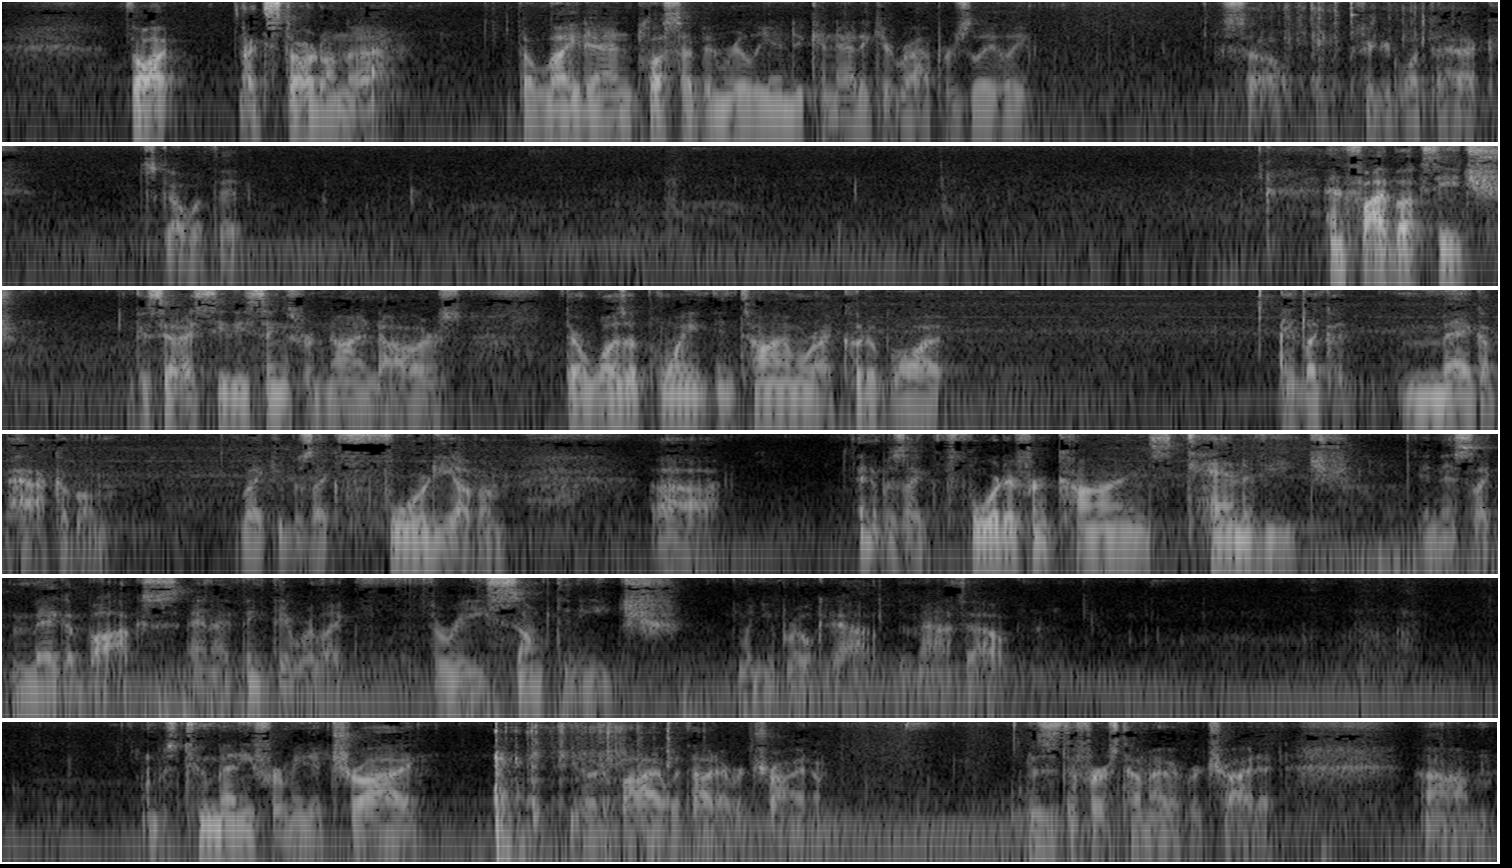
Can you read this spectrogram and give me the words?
Thought I'd start on the the light end. Plus, I've been really into Connecticut wrappers lately. So, figured what the heck. Let's go with it. And five bucks each. Like I said, I see these things for $9. There was a point in time where I could have bought I had like a mega pack of them. Like it was like 40 of them. Uh, and it was like four different kinds, 10 of each in this like mega box. And I think they were like three something each when you broke it out, the math out. It was too many for me to try, you know, to buy without ever trying them. This is the first time I've ever tried it. Um,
